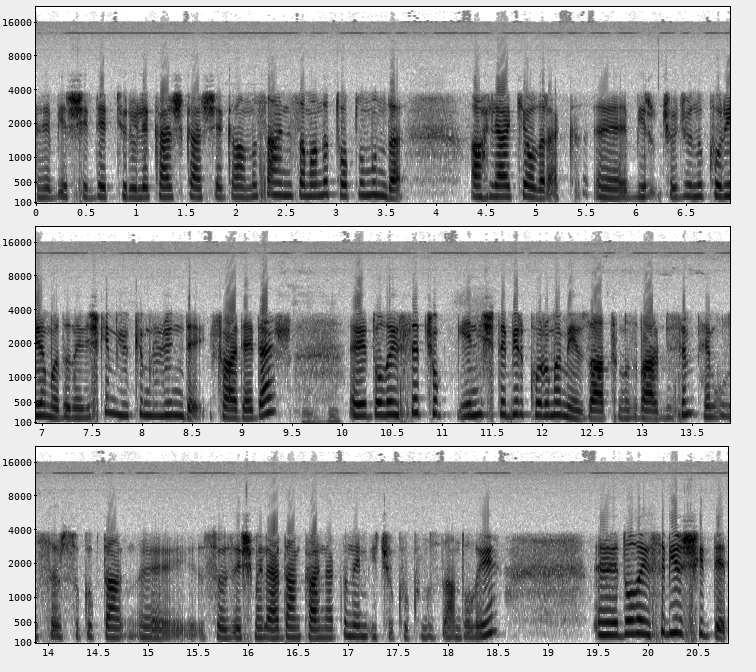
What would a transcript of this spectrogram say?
e, bir şiddet türüyle karşı karşıya kalması aynı zamanda toplumun da ahlaki olarak e, bir çocuğunu koruyamadığına ilişkin yükümlülüğünü de ifade eder. E, dolayısıyla çok geniş de bir koruma mevzuatımız var bizim. Hem uluslararası hukuktan, sözleşmelerden kaynaklı hem iç hukukumuzdan dolayı. E, dolayısıyla bir şiddet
